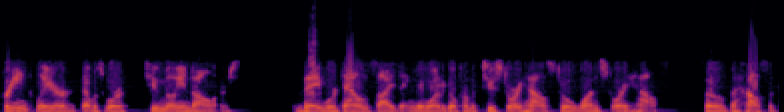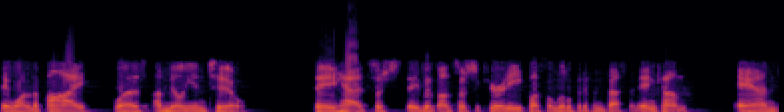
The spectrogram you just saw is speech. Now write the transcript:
free and clear that was worth $2 million. They were downsizing. They wanted to go from a two story house to a one story house. So the house that they wanted to buy was a million two. They had they lived on Social Security plus a little bit of investment income, and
